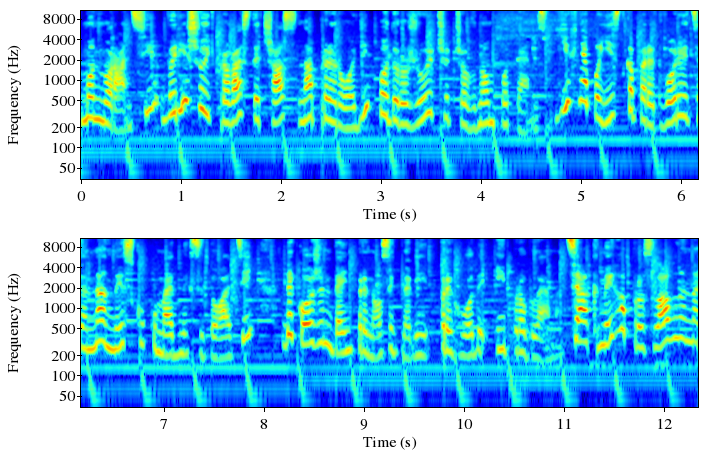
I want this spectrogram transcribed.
Монморансі вирішують провести час на природі, подорожуючи човном по темзі. Їхня поїздка перетворюється на низку кумедних ситуацій, де кожен день приносить нові пригоди і проблеми. Ця книга прославлена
